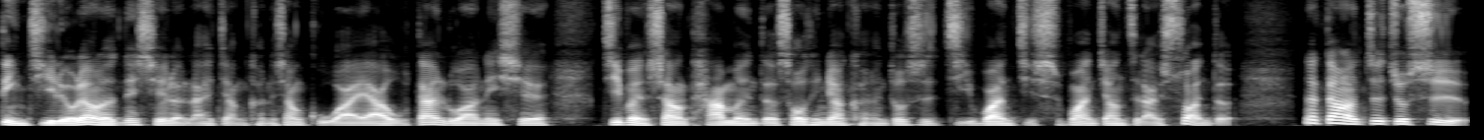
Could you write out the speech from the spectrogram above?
顶级流量的那些人来讲，可能像股癌啊、吴丹如啊那些，基本上他们的收听量可能都是几万、几十万这样子来算的。那当然，这就是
